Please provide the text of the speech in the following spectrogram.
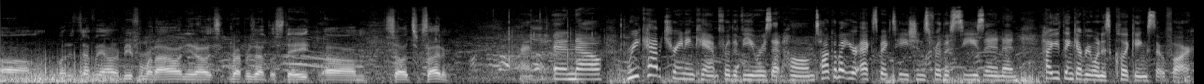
Um, but it's definitely an honor to be from Rhode Island, you know, it's represent the state, um, so it's exciting. And now, recap training camp for the viewers at home. Talk about your expectations for the season and how you think everyone is clicking so far.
